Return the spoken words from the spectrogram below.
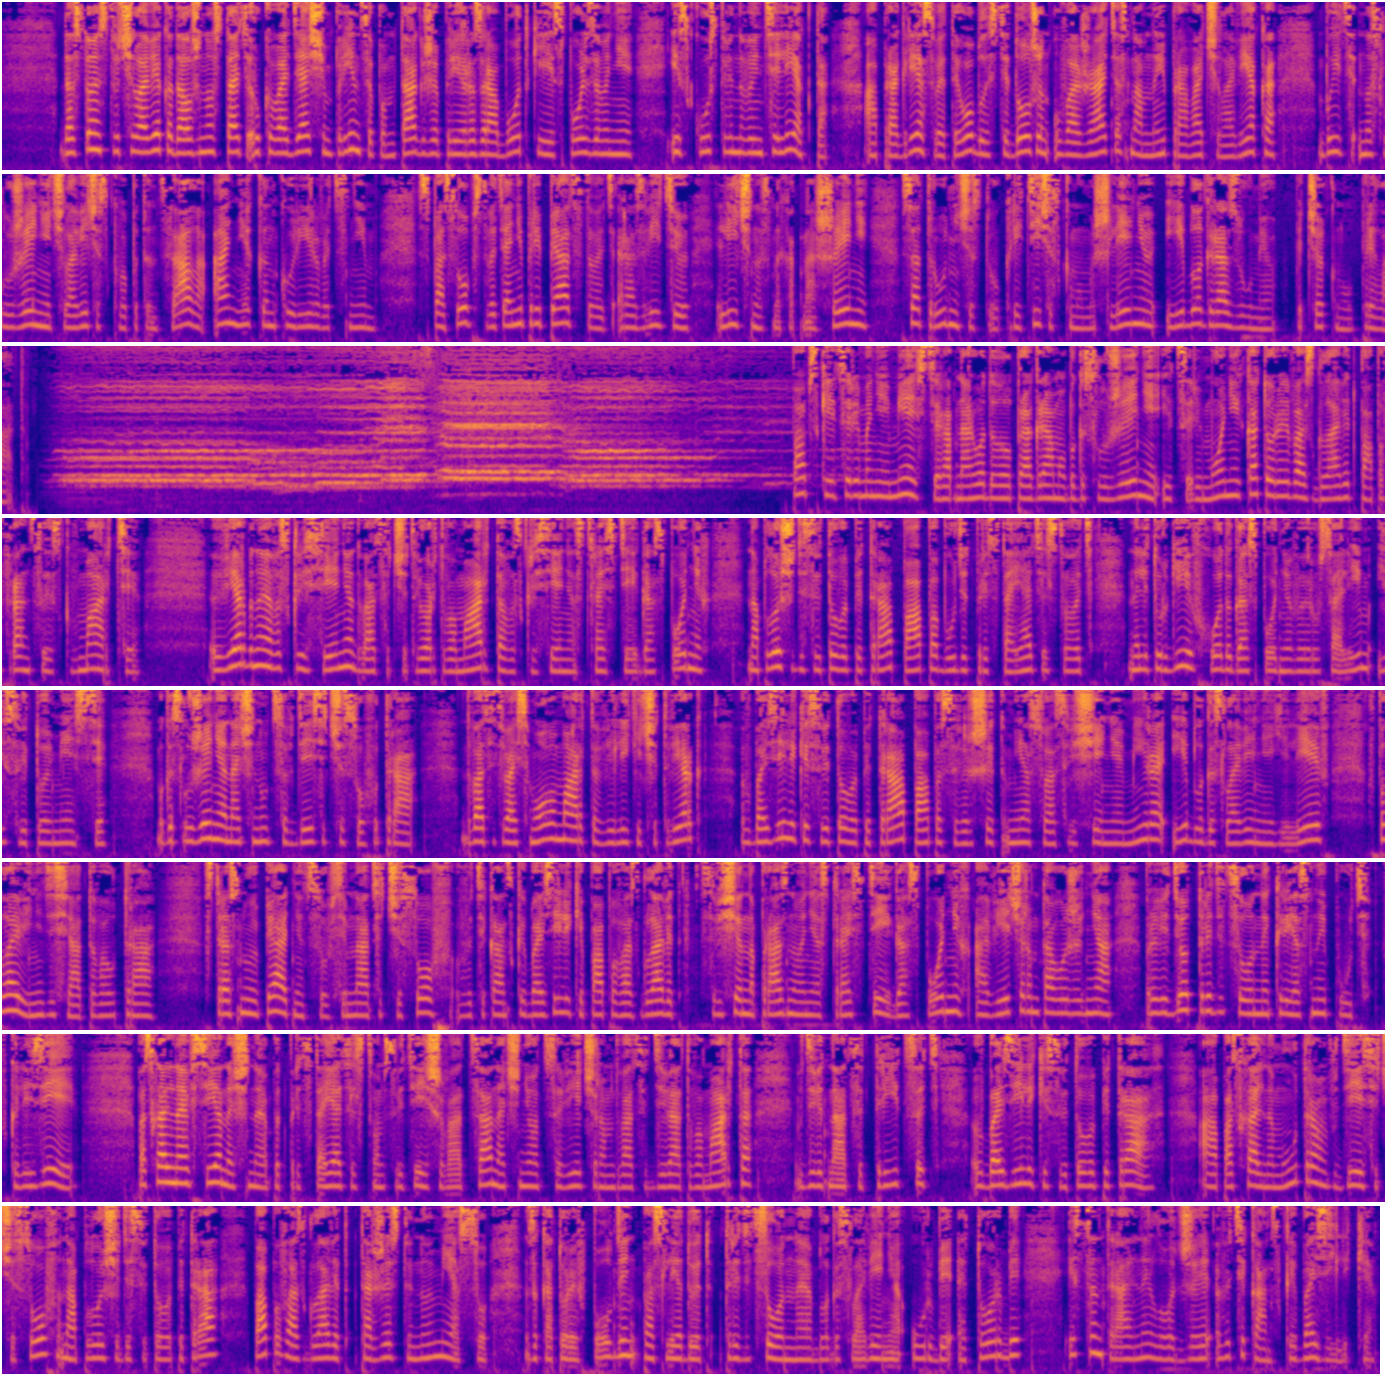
Достоинство человека должно стать руководящим принципом также при разработке и использовании искусственного интеллекта, а прогресс в этой области должен уважать основные права человека, быть на служении человеческого потенциала, а не конкурировать с ним, способствовать, а не препятствовать развитию личностных отношений, сотрудничеству, критическому мышлению и благоразумию, подчеркнул Прилад. Папский церемониймейстер обнародовал программу богослужений и церемоний, которые возглавит Папа Франциск в марте. Вербное воскресенье 24 марта, воскресенье страстей Господних, на площади Святого Петра Папа будет предстоятельствовать на литургии входа Господня в Иерусалим и Святой Мессе. Богослужения начнутся в 10 часов утра. 28 марта, в Великий Четверг, в базилике Святого Петра Папа совершит мессу освящения мира и благословения елеев в половине десятого утра. В Страстную Пятницу в 17 часов в Ватиканской базилике Папа возглавит священно празднование страстей Господних, а вечером того же дня проведет традиционный крестный путь в Колизее. Пасхальная всеночная под предстоятельством Святейшего Отца начнется вечером 29 марта в 19.30 в базилике Святого Петра, а пасхальным утром в 10 часов на площади Святого Петра Папа возглавит торжественную мессу, за которой в полдень последует традиционное благословение Урби et Орби из центральной лоджии Ватиканской базилики.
